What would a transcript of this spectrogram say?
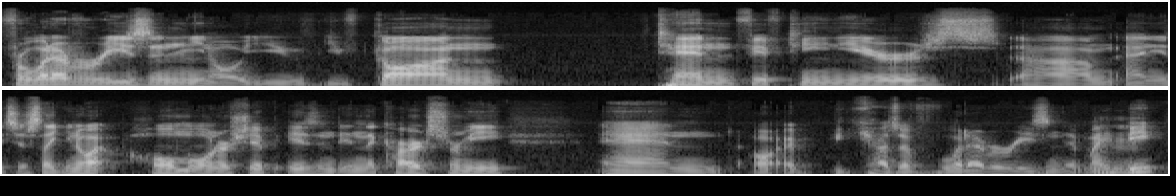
for whatever reason, you know, you you've gone 10, 15 years, um, and it's just like, you know what, home ownership isn't in the cards for me, and or because of whatever reason it might Mhm. be,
